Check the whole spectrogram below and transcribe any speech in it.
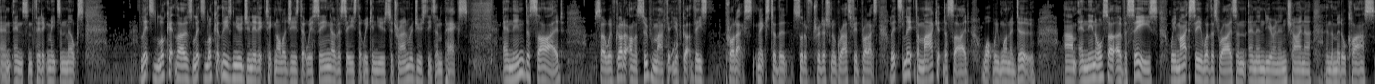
and, and synthetic meats and milks. Let's look at those. Let's look at these new genetic technologies that we're seeing overseas that we can use to try and reduce these impacts, and then decide. So we've got it on the supermarket. You've got these products next to the sort of traditional grass fed products. Let's let the market decide what we want to do. Um, and then also overseas, we might see with this rise in, in India and in China in the middle class,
